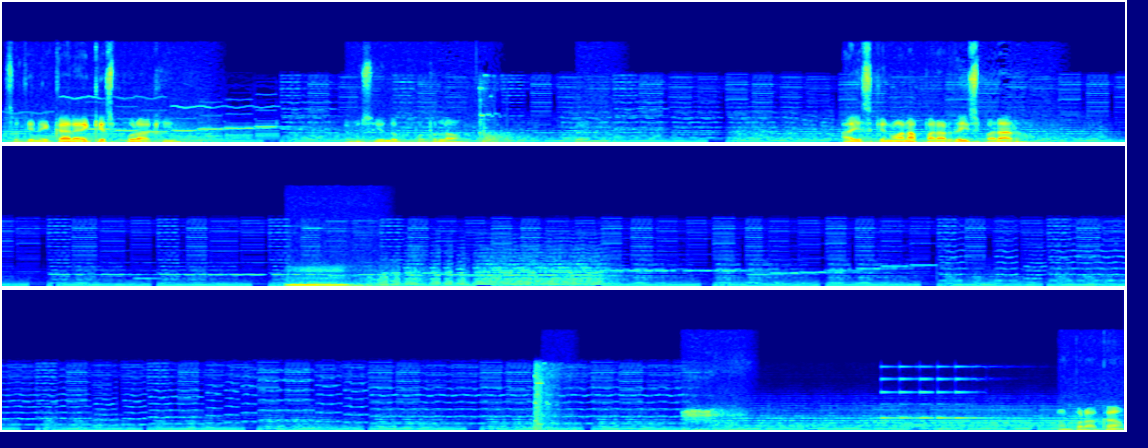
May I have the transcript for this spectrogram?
Esto tiene cara de que es por aquí. Estoy yendo por otro lado. Ay, es que no van a parar de disparar. Mmm... por acá.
